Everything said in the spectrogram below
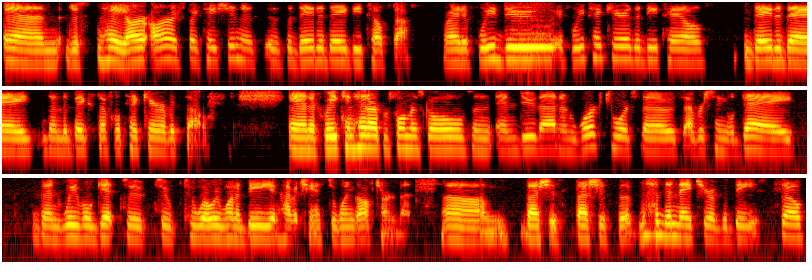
and just, hey, our, our expectation is, is the day to day detail stuff, right? If we do, if we take care of the details day to day, then the big stuff will take care of itself. And if we can hit our performance goals and, and do that and work towards those every single day, then we will get to, to, to where we want to be and have a chance to win golf tournaments. Um, that's just that's just the the nature of the beast. So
